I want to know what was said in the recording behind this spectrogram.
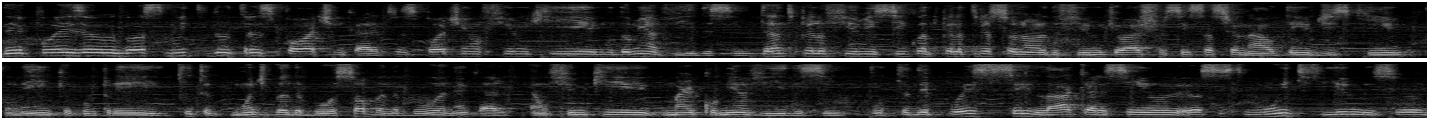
Depois eu gosto muito do Transporting, cara. Transporting é um filme que mudou minha vida, assim. Tanto pelo filme em si, quanto pela trilha sonora do filme, que eu acho sensacional. Tem o disquinho também, que eu comprei. Puta, um monte de banda boa, só banda boa, né, cara? É um filme que marcou minha vida, assim. Puta, depois, sei lá, cara, assim, eu, eu assisto muito filme, eu sou,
